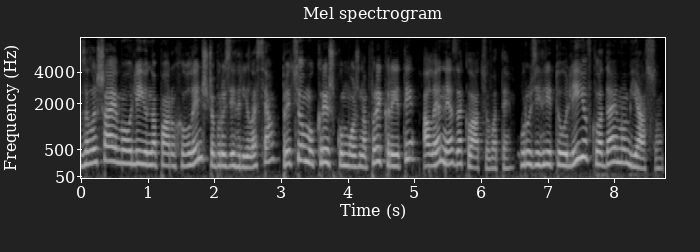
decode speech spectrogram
Залишаємо олію на пару хвилин, щоб розігрілася. При цьому кришку можна прикрити, але не заклацувати. У розігріту олію вкладаємо м'ясо.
